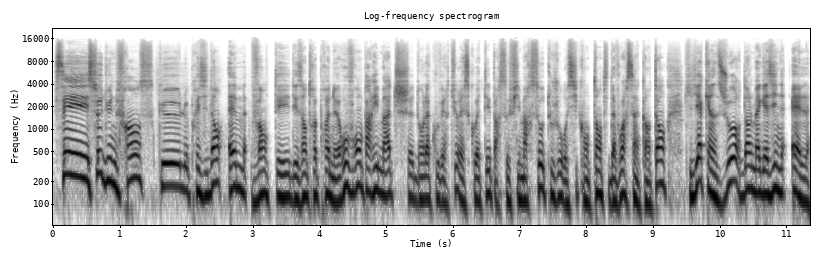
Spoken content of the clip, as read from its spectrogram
C'est ceux d'une France que le président aime vanter, des entrepreneurs. Ouvrons Paris Match, dont la couverture est squattée par Sophie Marceau, toujours aussi contente d'avoir 50 ans qu'il y a 15 jours dans le magazine Elle.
